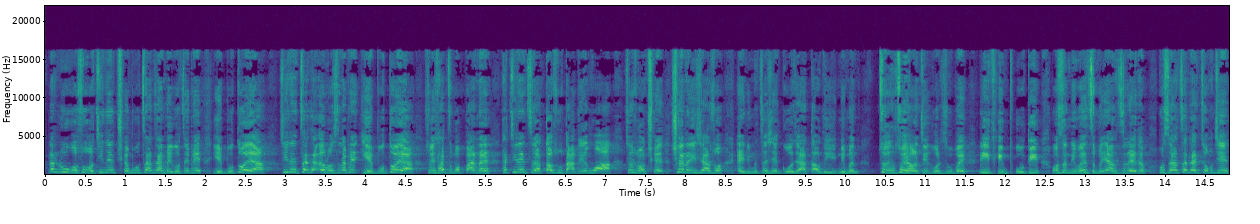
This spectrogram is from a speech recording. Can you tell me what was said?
那如果说我今天全部站在美国这边也不对啊，今天站在俄罗斯那边也不对啊，所以他怎么办呢？他今天只好到处打电话，就什么确确认一下说，哎，你们这些国家到底你们最最后的结果是不会力挺普丁，或是你们怎么样之类的，或是要站在中间？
